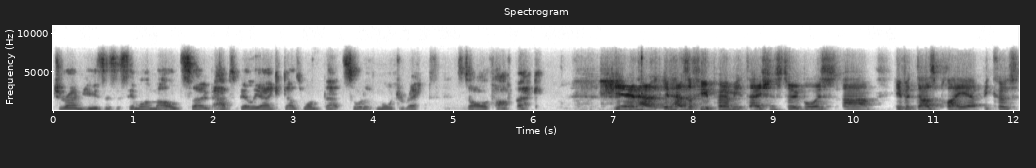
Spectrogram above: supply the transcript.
Jahrome Hughes is a similar mould, so perhaps Bellyache does want that sort of more direct style of halfback. Yeah, it has it has a few permutations too, boys. Um, if it does play out, because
